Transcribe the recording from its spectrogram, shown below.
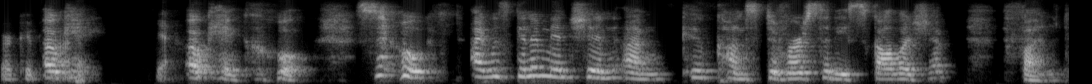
Or KubeCon. Okay. Yeah. Okay, cool. So I was gonna mention um KubeCon's Diversity Scholarship Fund.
